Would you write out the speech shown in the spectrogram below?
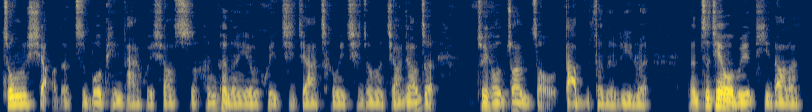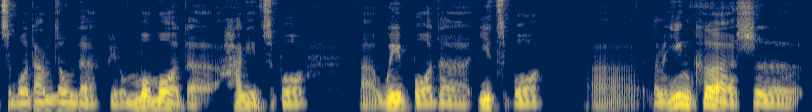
中小的直播平台会消失，很可能有会几家成为其中的佼佼者，最后赚走大部分的利润。那之前我们也提到了直播当中的，比如陌陌的哈尼直播，呃，微博的一直播，呃，那么映客是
